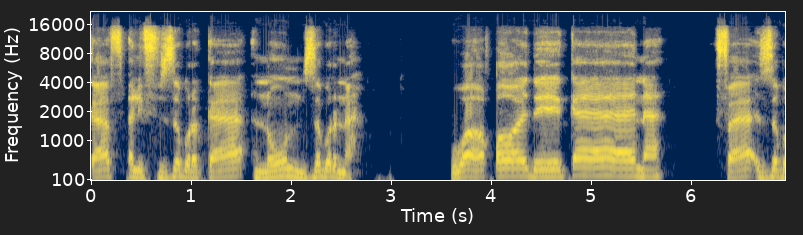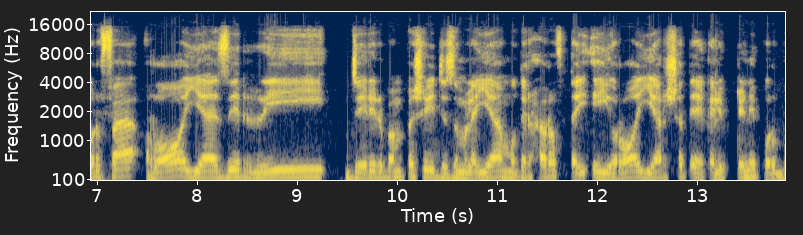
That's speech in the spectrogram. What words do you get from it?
কাফ আলিফ জবর কা, নুন জবর না। ওয়া কদে কানা, ফা জবর ফা, র ইয়া জির জেরের বাম পাশে জজমলা ইয়া মুদের হরফ, তাই এই র ইয়ার সাথে একালিপ টেনে পড়ব।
